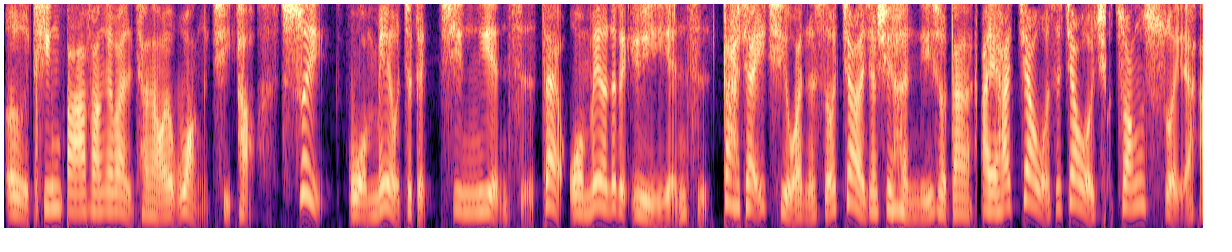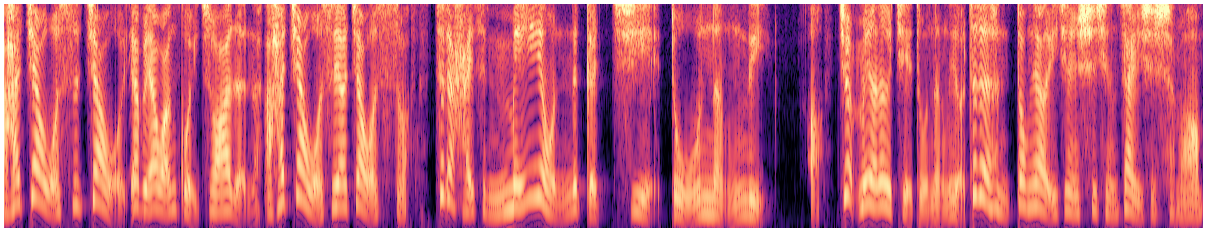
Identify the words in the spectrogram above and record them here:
耳听八方，要不然你常常会忘记。好，所以我没有这个经验值，在我没有那个语言值，大家一起玩的时候叫来叫去很理所当然。哎呀，他叫我是叫我去装水啊，啊，他叫我是叫我要不要玩鬼抓人啊，啊，他叫我是要叫我是什么？这个孩子没有那个解读能力哦，就没有那个解读能力哦。这个很重要一件事情在于是什么？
